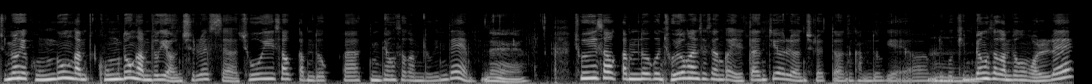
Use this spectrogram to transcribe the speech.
두 명의 공동 감 공동 감독이 연출을 했어요. 조희석 감독과 김병서 감독인데 네. 조희석 감독은 조용한 세상과 일단 뛰어를 연출했던 감독이에요. 그리고 음. 김병서 감독은 원래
